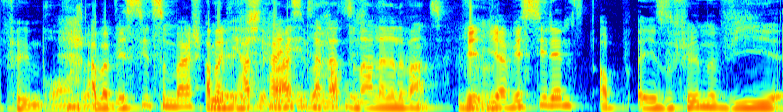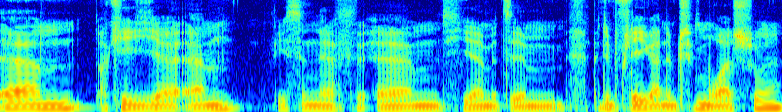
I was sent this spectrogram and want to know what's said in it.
Filmbranche. Aber wisst ihr zum Beispiel, Aber die hat keine internationale Relevanz. nicht. Wi- Ja, wisst ihr denn, ob so Filme wie, ähm, okay, hier, ähm, wie ist denn der, ähm, hier mit dem, mit dem Pfleger an dem Typen Rollstuhl?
